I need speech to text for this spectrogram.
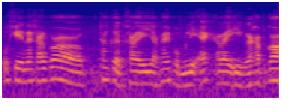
โอเคนะครับ ก็ถ้าเกิดใครอยากให้ผมรีแอคอะไรอีกนะครับ ก็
